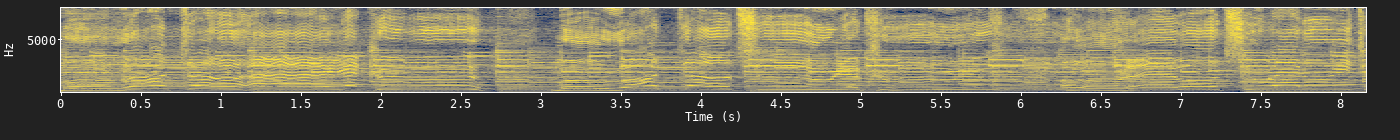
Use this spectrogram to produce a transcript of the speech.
もっと早くもっと強く俺を貫いて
